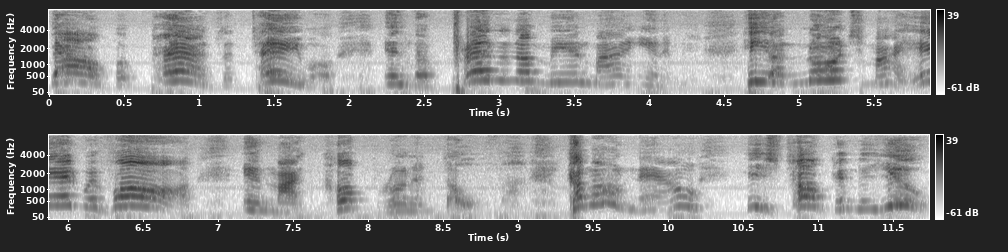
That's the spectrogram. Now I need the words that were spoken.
thou preparest a table in the presence of me and my enemy. He anoints my head with oil, and my cup runneth over. Come on now. He's talking to you.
